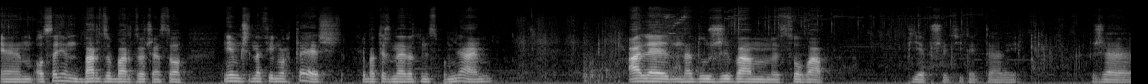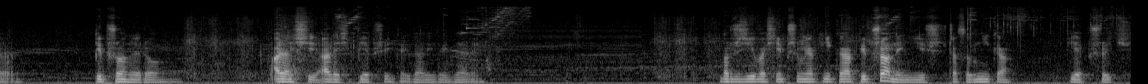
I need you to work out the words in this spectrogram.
Um, ostatnio bardzo, bardzo często, nie wiem czy na filmach też, chyba też nawet o tym wspominałem, ale nadużywam słowa pieprzyć i tak dalej, że pieprzony Ron, ale się, ale się pieprzy i tak dalej, i tak dalej. Bardziej właśnie przymiotnika pieprzony niż czasownika pieprzyć.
